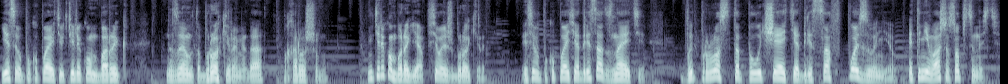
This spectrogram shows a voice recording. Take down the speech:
Если вы покупаете у Телеком Барык, назовем это брокерами, да, по-хорошему. Не Телеком Барыги, а всего лишь брокеры. Если вы покупаете адреса, то знаете, вы просто получаете адреса в пользование. Это не ваша собственность.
